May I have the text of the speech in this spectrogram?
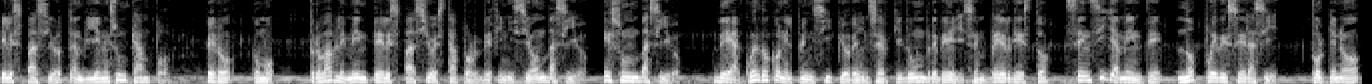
El espacio también es un campo. Pero, como, probablemente el espacio está por definición vacío, es un vacío. De acuerdo con el principio de incertidumbre de Heisenberg esto, sencillamente, no puede ser así. ¿Por qué no?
